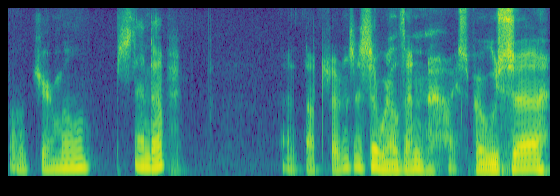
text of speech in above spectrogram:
Well, Jerem will stand up. And not so well then, I suppose, uh,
